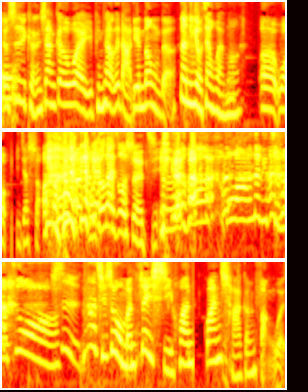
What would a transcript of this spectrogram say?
就是可能像各位平常有在打电动的，那你有在玩吗？呃，我比较少，我都在做设计。哇，那你怎么做？是，那其实我们最喜欢观察跟访问。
